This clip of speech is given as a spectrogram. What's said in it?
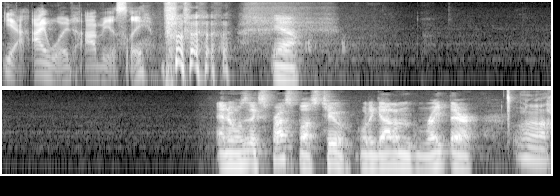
yeah, I would obviously. yeah. And it was an express bus too. Would have got him right there. Ugh.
